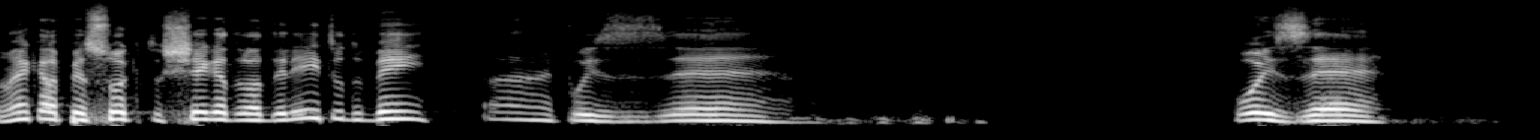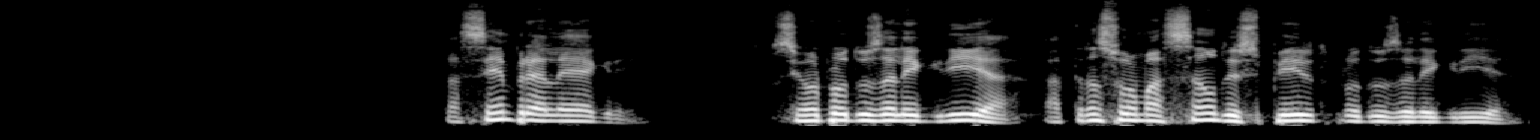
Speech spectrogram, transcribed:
Não é aquela pessoa que tu chega do lado dele, ei, tudo bem? Ah, pois é. Pois é. Está sempre alegre. O Senhor produz alegria. A transformação do Espírito produz alegria.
